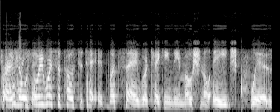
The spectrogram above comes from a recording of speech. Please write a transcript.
For right, so, so we were supposed to take, let's say we're taking the emotional age quiz.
